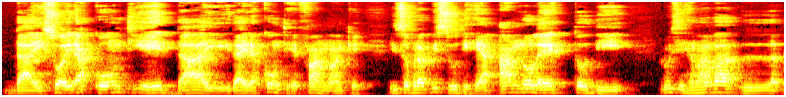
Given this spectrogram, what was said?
dai suoi racconti e dai, dai racconti che fanno anche i sopravvissuti che hanno letto di lui si chiamava la,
